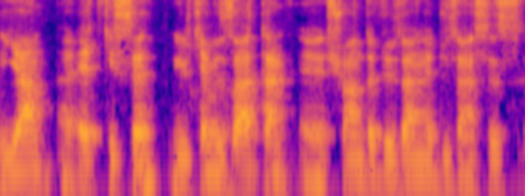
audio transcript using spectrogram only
yan etkisi. Ülkemiz zaten şu anda düzenli düzensiz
